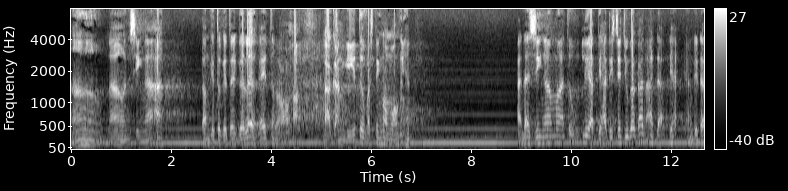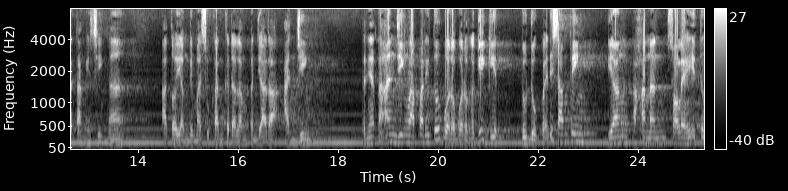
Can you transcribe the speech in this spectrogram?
Oh, naon singa ah. Dong gitu-gitu geleh kayak itu. Oh, nggak akan gitu pasti ngomongnya. Ada singa mah tuh lihat di hadisnya juga kan ada ya yang didatangi singa atau yang dimasukkan ke dalam penjara anjing. Ternyata anjing lapar itu boro-boro ngegigit duduk. We di samping yang tahanan soleh itu.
